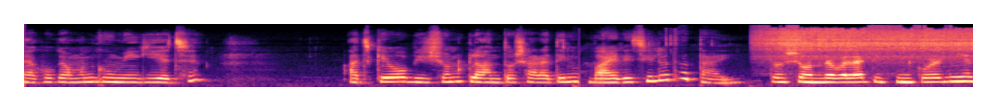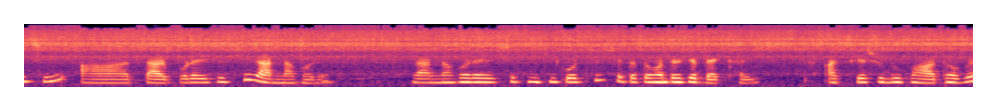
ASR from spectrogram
দেখো কেমন ঘুমিয়ে গিয়েছে। আজকেও ভীষণ ক্লান্ত, সারাদিন বাইরে ছিল তো তাই। তো সন্ধ্যাবেলা টিফিন করে নিয়েছি আর তারপরে এসেছি রান্নাঘরে। রান্নাঘরে এসে কী কী করছি সেটা তোমাদেরকে দেখাই। আজকে শুধু ভাত হবে।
